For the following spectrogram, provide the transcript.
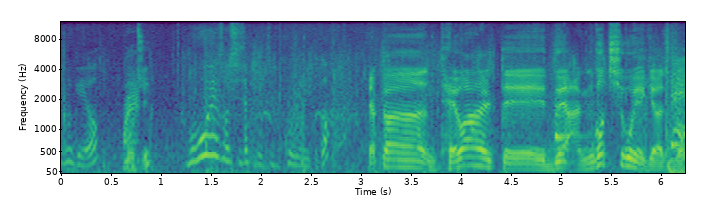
그러게요. 뭐지? 뭐에서 시작됐지 보컬로이드가? 약간 대화할 때 뇌 안 거치고 얘기하죠 네.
